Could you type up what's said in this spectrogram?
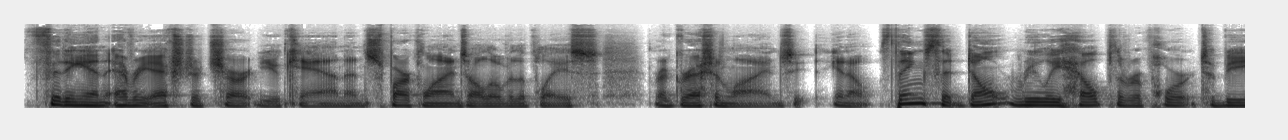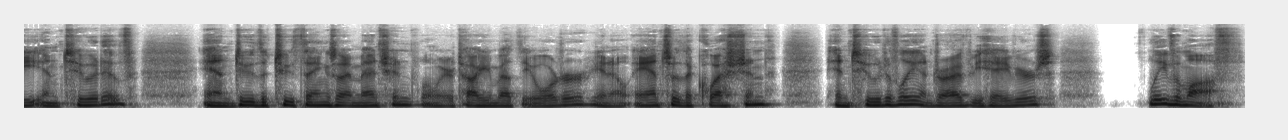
fitting in every extra chart you can and spark lines all over the place, regression lines, you know, things that don't really help the report to be intuitive and do the two things I mentioned when we were talking about the order, you know, answer the question intuitively and drive behaviors, leave them off.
